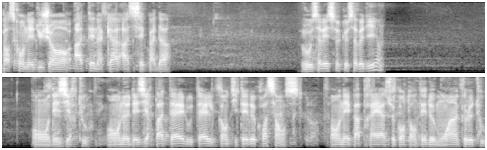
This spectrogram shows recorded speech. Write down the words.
Parce qu'on est du genre Athenaka Asepada. Vous savez ce que ça veut dire? On désire tout, on ne désire pas telle ou telle quantité de croissance, on n'est pas prêt à se contenter de moins que le tout.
